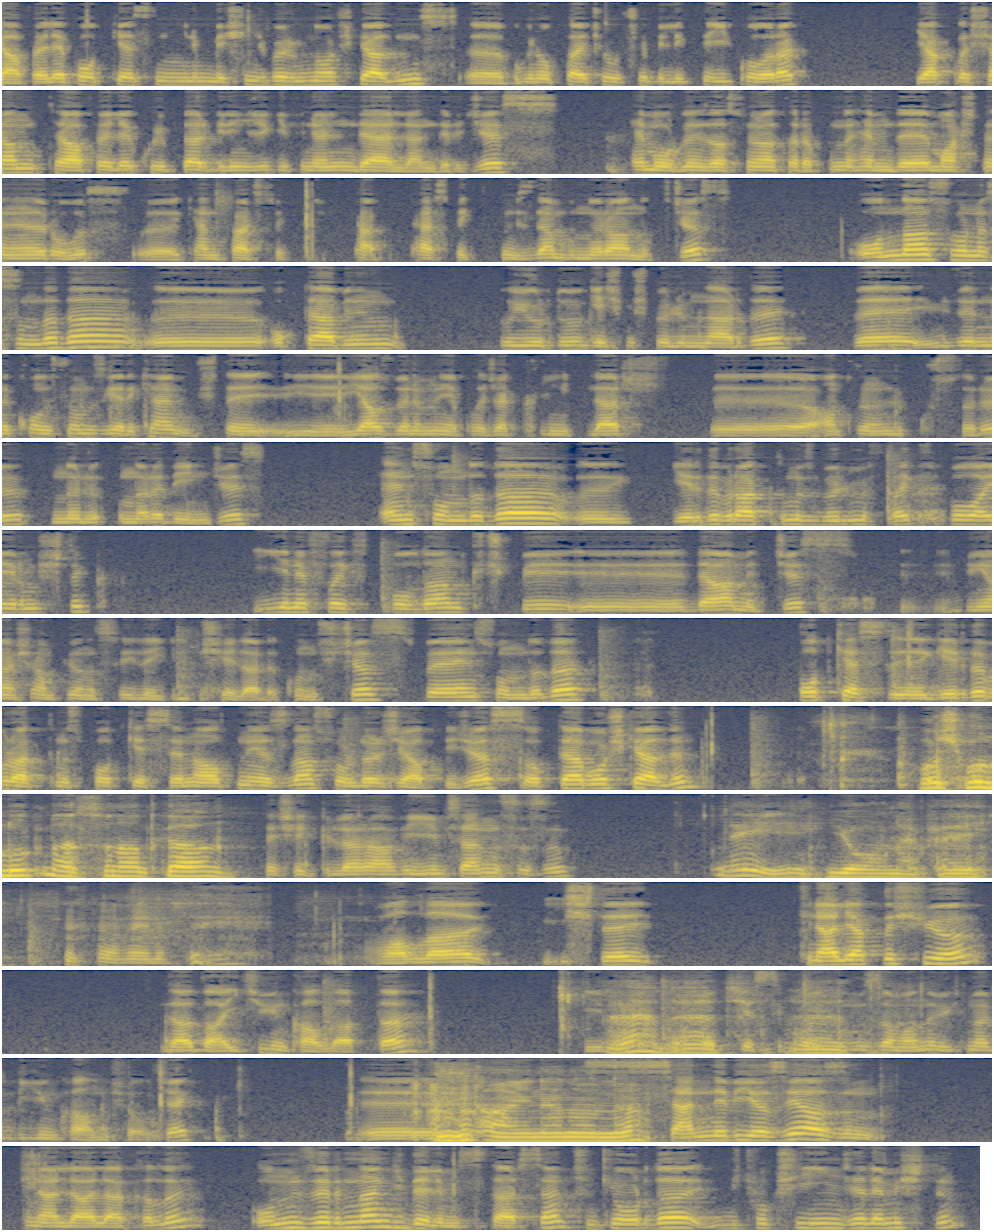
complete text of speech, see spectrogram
TFL Podcast'ın 25. bölümüne hoş geldiniz. Ee, bugün Oktay Çavuş'la birlikte ilk olarak yaklaşan TFL Kulüpler 1. Ligi finalini değerlendireceğiz. Hem organizasyonel tarafında hem de maçta neler olur e, kendi perspektifimizden bunları anlatacağız. Ondan sonrasında da e, Oktay abinin duyurduğu geçmiş bölümlerde ve üzerinde konuşmamız gereken işte e, yaz döneminde yapılacak klinikler, antrenörlük kursları bunları, bunlara değineceğiz. En sonda da e, geride bıraktığımız bölümü flag futbola ayırmıştık. Yine flag futboldan küçük bir e, devam edeceğiz. Dünya şampiyonası ile ilgili bir şeyler de konuşacağız. Ve en sonunda da podcast, e, geride bıraktığımız podcastlerin altına yazılan soruları cevaplayacağız. Oktay abi hoş geldin. Hoş bulduk. Nasılsın Antkan? Teşekkürler abi. İyiyim. Sen nasılsın? İyi. Yoğun epey. Benim. Valla işte final yaklaşıyor. Daha daha iki gün kaldı hatta. İyi evet, evet. Podcast'i koyduğumuz evet. zaman da büyük ihtimal bir gün kalmış olacak. Ee, Aynen öyle. Sen de bir yazı yazdın finalle alakalı. Onun üzerinden gidelim istersen. Çünkü orada birçok şeyi incelemiştin.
